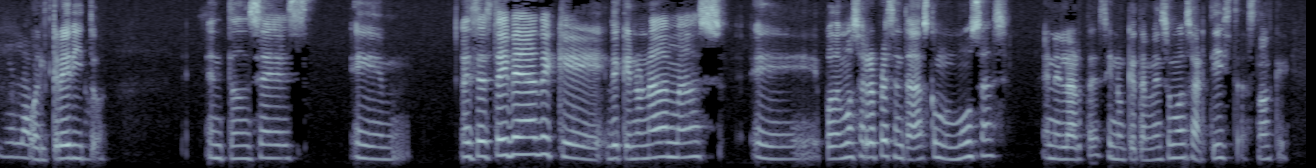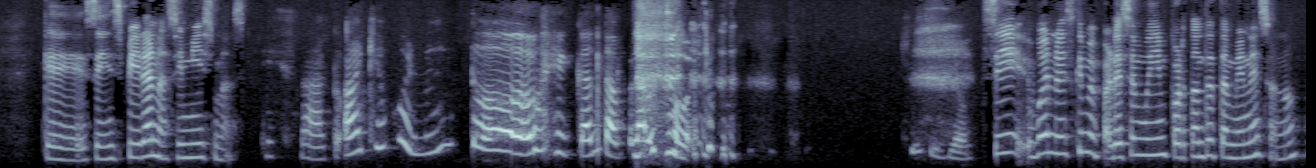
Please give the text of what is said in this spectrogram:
o el crédito. Entonces, eh, es esta idea de que, de que no nada más eh, podemos ser representadas como musas en el arte, sino que también somos artistas, ¿no? Que, que se inspiran a sí mismas. Exacto. ¡Ay, qué bonito! Me encanta, aplausos. sí, bueno, es que me parece muy importante también eso, ¿no?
